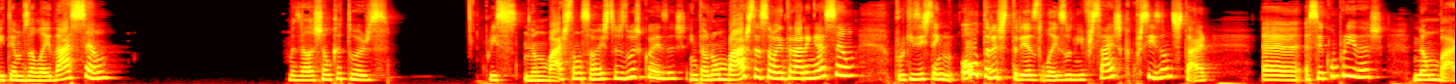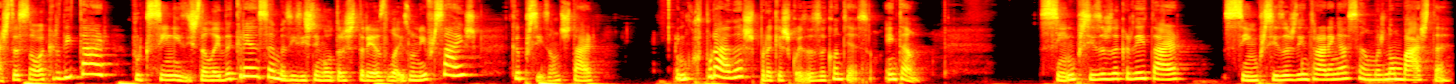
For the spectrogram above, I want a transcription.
e temos a lei da ação. Mas elas são 14. Por isso, não bastam só estas duas coisas. Então, não basta só entrar em ação, porque existem outras 13 leis universais que precisam de estar uh, a ser cumpridas. Não basta só acreditar, porque sim, existe a lei da crença, mas existem outras 13 leis universais que precisam de estar incorporadas para que as coisas aconteçam. Então, sim, precisas de acreditar, sim, precisas de entrar em ação, mas não basta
